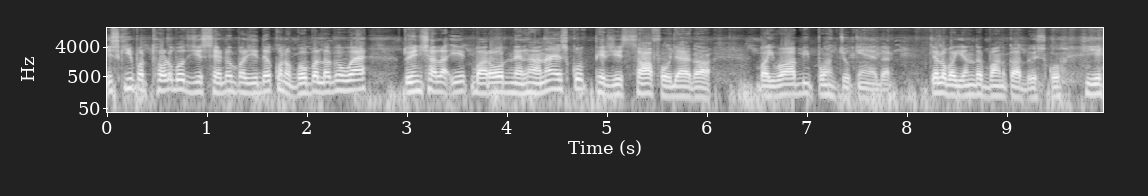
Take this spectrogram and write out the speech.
इसके ऊपर थोड़ा बहुत ये साइडों पर ये देखो ना, गोबर लगा हुआ है। तो इनशाला एक बार और नहलाना है इसको, फिर ये साफ़ हो जाएगा। भाई वहाँ भी पहुँच चुके हैं इधर। चलो भाई, अंदर बंद कर दो इसको। ये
